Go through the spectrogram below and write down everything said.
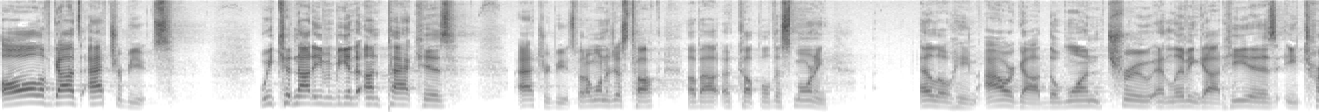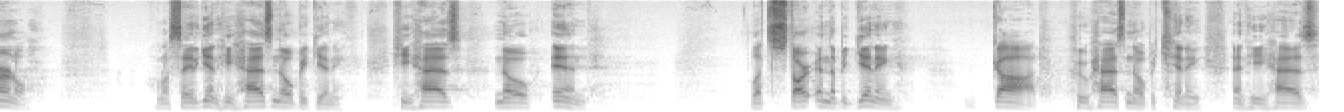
all of God's attributes. We could not even begin to unpack his attributes, but I want to just talk about a couple this morning. Elohim, our God, the one true and living God, he is eternal. I'm going to say it again. He has no beginning, he has no end. Let's start in the beginning. God, who has no beginning and he has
